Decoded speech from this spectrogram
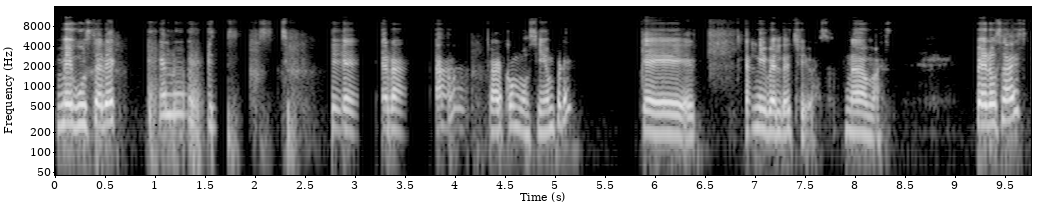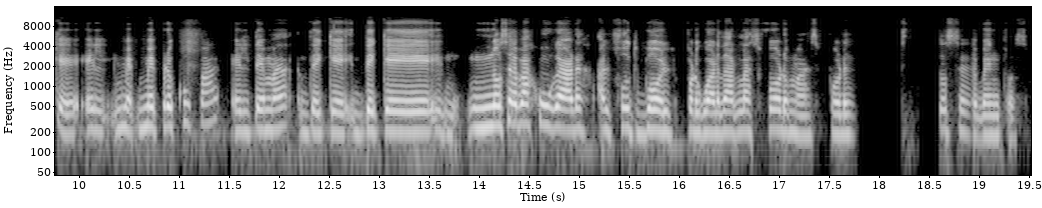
Me gustaría que lo hiciera como siempre, que el nivel de Chivas, nada más. Pero sabes que me, preocupa el tema de que, no se va a jugar al fútbol por guardar las formas, por estos eventos.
